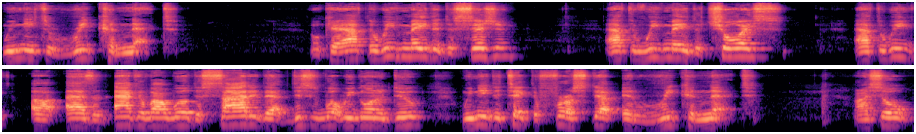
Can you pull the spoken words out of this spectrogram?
we need to reconnect. Okay, after we've made the decision, after we've made the choice, after we uh, as an act of our will, decided that this is what we're going to do, we need to take the first step and reconnect. All right, so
